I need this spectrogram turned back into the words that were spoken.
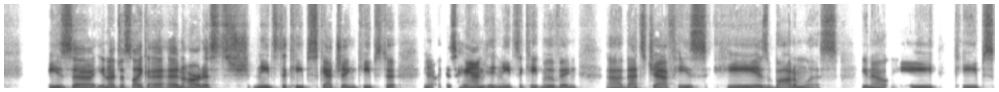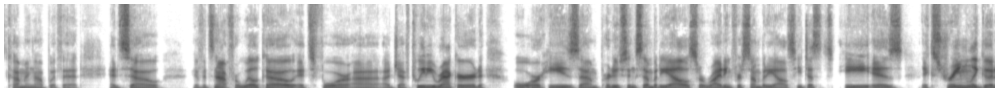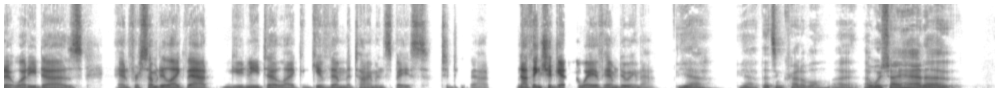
he's uh you know just like a, an artist sh- needs to keep sketching keeps to you know his hand needs to keep moving uh that's jeff he's he is bottomless you know he keeps coming up with it and so if it's not for wilco it's for uh, a jeff tweedy record or he's um, producing somebody else or writing for somebody else he just he is extremely good at what he does and for somebody like that, you need to like give them the time and space to do that. Nothing should get in the way of him doing that. Yeah. Yeah. That's incredible. I, I wish I had a,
